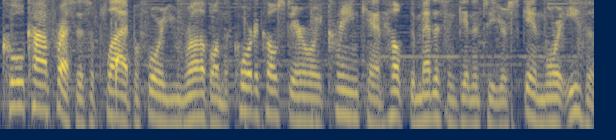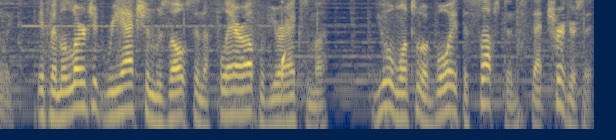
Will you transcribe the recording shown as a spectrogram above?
Cool compresses applied before you rub on the corticosteroid cream can help the medicine get into your skin more easily. If an allergic reaction results in a flare-up of your eczema, you'll want to avoid the substance that triggers it.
